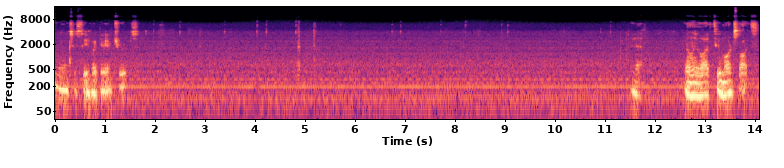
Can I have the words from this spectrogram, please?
Let's just see if I can add troops. Yeah, we only allow two march slots.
